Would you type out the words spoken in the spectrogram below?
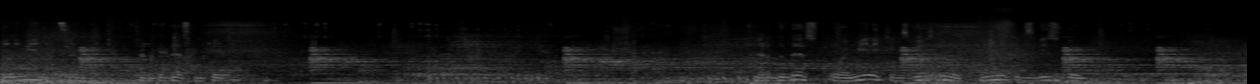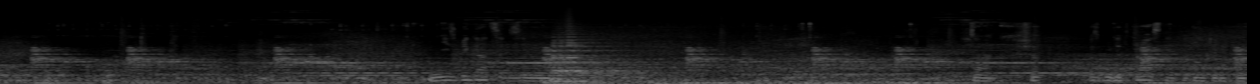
Пельмени, центр. РГД, смотрите. РДД, ой, мелики звезду, мелики звезду. Не избегаться к зиму. Так, сейчас будет красный, потом переход.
